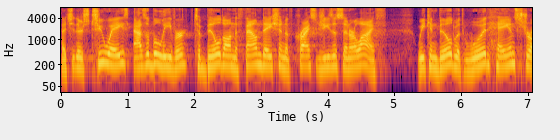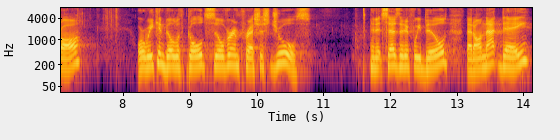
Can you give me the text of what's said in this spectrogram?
that there's two ways as a believer to build on the foundation of Christ Jesus in our life. We can build with wood, hay, and straw, or we can build with gold, silver, and precious jewels. And it says that if we build, that on that day,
